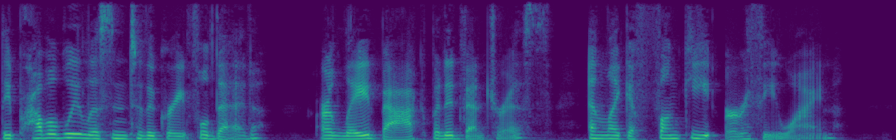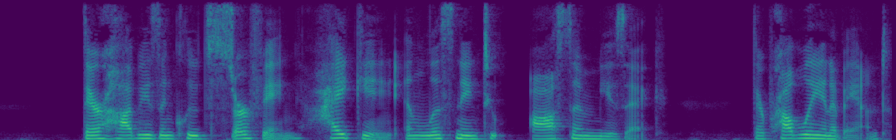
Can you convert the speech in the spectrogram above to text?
They probably listen to the Grateful Dead, are laid back but adventurous, and like a funky, earthy wine. Their hobbies include surfing, hiking, and listening to awesome music. They're probably in a band.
